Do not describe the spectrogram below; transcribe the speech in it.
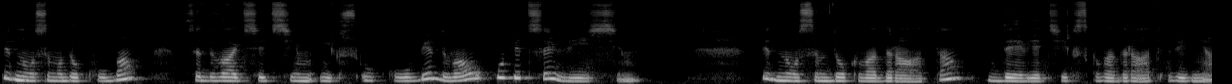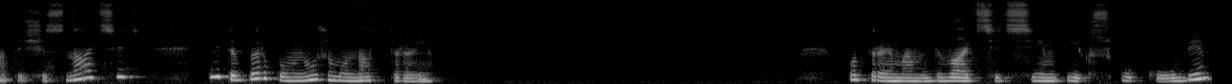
Підносимо до куба. Це 27х у кубі, 2 у кубі це 8. Підносимо до квадрата 9х квадрат відняти 16. І тепер помножимо на 3. Отримаємо 27х у кубі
